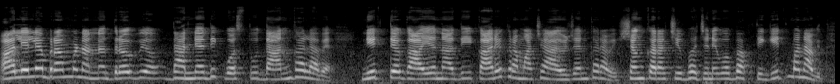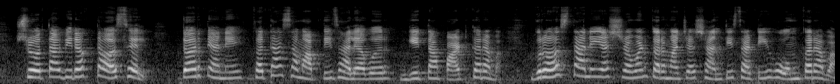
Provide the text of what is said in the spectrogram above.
आलेल्या ब्राह्मणांना द्रव्य धान्याधिक वस्तू दान घालाव्या. नित्य गायनादी कार्यक्रमाचे आयोजन करावे. शंकराची भजने व भक्तिगीत म्हणावीत. श्रोता विरक्त असेल तर त्याने कथा समाप्ती झाल्यावर गीता पाठ करावा. गृहस्थाने या श्रवण कर्माच्या शांतीसाठी होम करावा.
